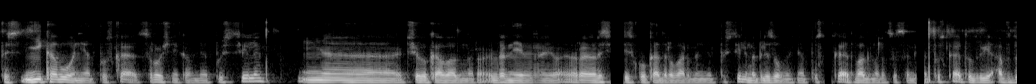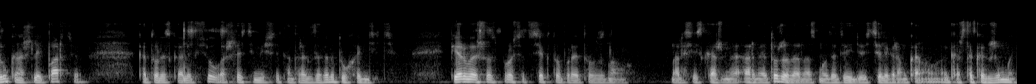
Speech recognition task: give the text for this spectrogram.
То есть никого не отпускают, срочников не отпустили. Э, ЧВК Вагнера, вернее, российскую кадровую армию не отпустили, мобилизованных не отпускают, вагнеровцы сами не отпускают, а, другие. а вдруг нашли партию, которые сказали, все, ваш шестимесячный контракт закрыт, уходите. Первое, что спросят все, кто про это узнал. Российская армия, армия тоже, наверное, смотрит видео из телеграм-канала. Кажется, как же мы?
